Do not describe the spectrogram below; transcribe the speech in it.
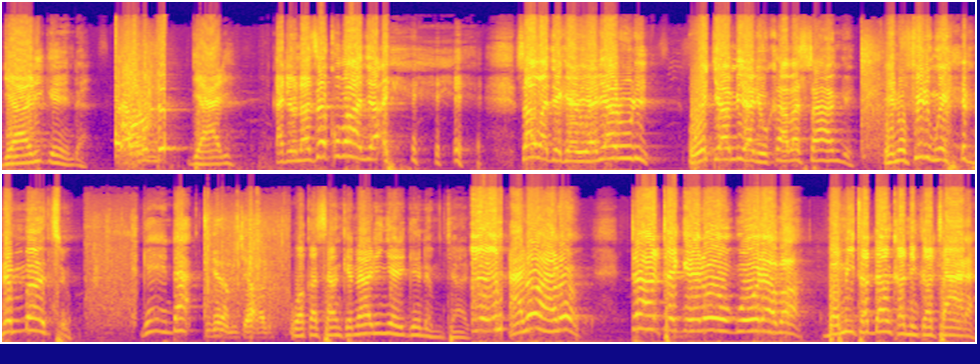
gyali genda. Gyali. Kati onaze kubanja. Saabajegere yali aluli owejjambi yalyoka abasange eno firimu egende mu maaso. Genda. Genda mu kyalo. Wakasanke n'alinnya erigenda mu kyalo. Alo alo taategeera oyo gwolaba bamuyita dankani kataara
